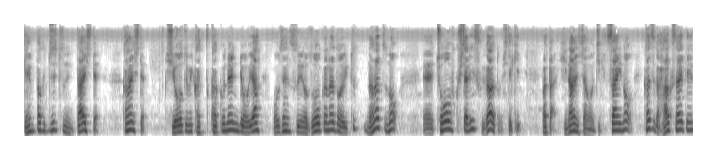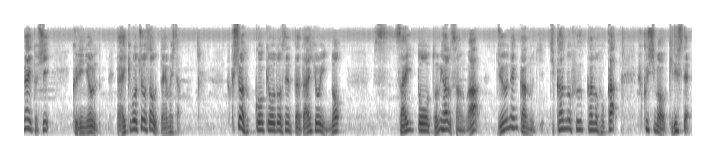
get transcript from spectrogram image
原発実に対して、関して、使用済み核燃料や汚染水の増加などの7つの、えー重複したリスクがあると指摘。また、避難者の実際の数が把握されていないとし、国による大規模調査を訴えました。福島復興共同センター代表員の斉藤富治さんは、10年間の時間の風化のほか、福島を切り捨て、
